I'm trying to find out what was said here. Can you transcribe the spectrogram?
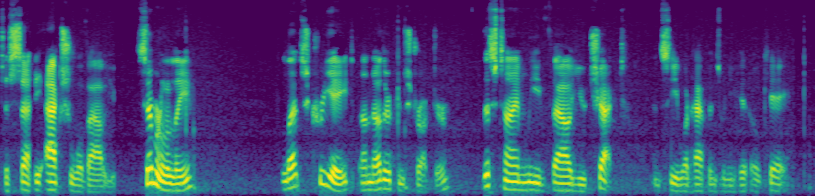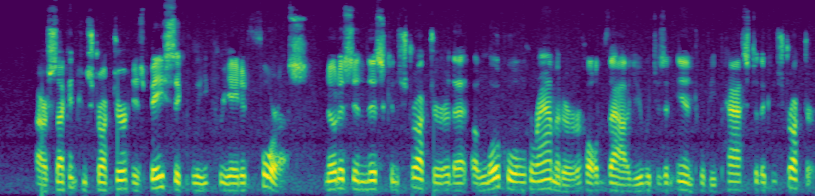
to set the actual value. Similarly, let's create another constructor. This time leave value checked and see what happens when you hit OK. Our second constructor is basically created for us. Notice in this constructor that a local parameter called value, which is an int, will be passed to the constructor.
